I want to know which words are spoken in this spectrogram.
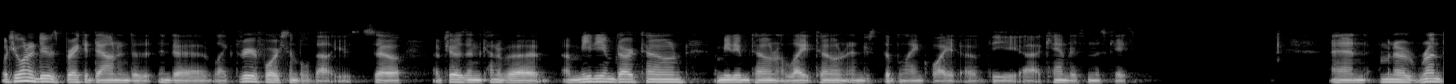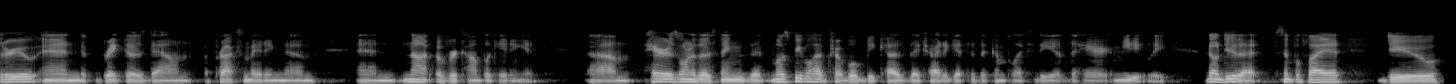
What you want to do is break it down into into like three or four simple values. So I've chosen kind of a, a medium dark tone, a medium tone, a light tone, and just the blank white of the uh, canvas in this case. And I'm going to run through and break those down, approximating them and not overcomplicating it. Um, hair is one of those things that most people have trouble because they try to get to the complexity of the hair immediately. Don't do that. Simplify it. Do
